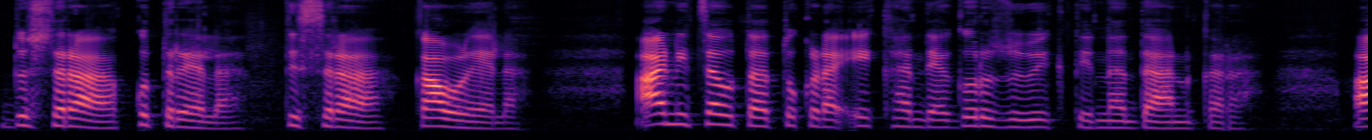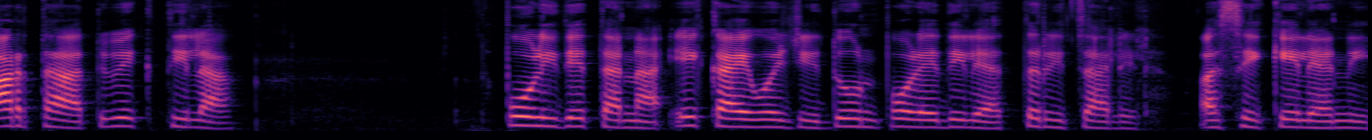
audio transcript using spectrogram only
दुसरा कुत्र्याला तिसरा कावळ्याला. आणि चौथा तुकडा एखाद्या गरजू व्यक्तींना दान करा. अर्थात व्यक्तीला पोळी देताना एकाऐवजी दोन पोळ्या दिल्या तरी चालेल असे केल्याने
